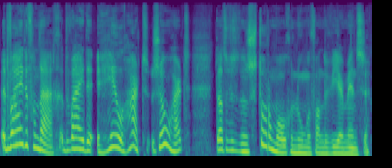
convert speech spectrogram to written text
Het waaide vandaag. Het waaide heel hard. Zo hard dat we het een storm mogen noemen van de weermensen.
